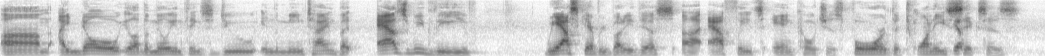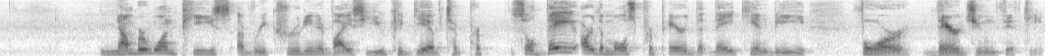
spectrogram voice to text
Um, I know you'll have a million things to do in the meantime, but as we leave, we ask everybody this, uh, athletes and coaches, for the 26s. Yep. Number one piece of recruiting advice you could give to pre- so they are the most prepared that they can be for their June 15th.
